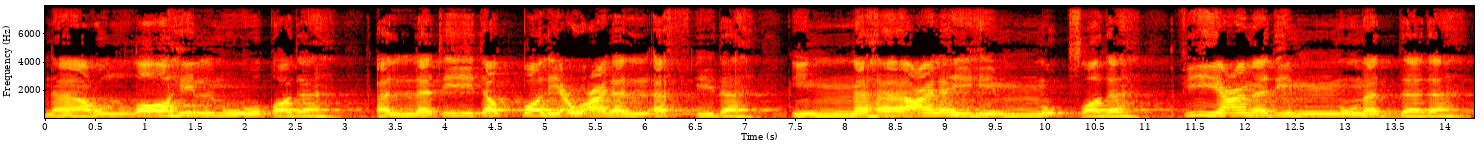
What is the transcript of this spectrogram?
نار الله الموقدة التي تطلع على الأفئدة إنها عليهم مؤصدة في عمد ممددة.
